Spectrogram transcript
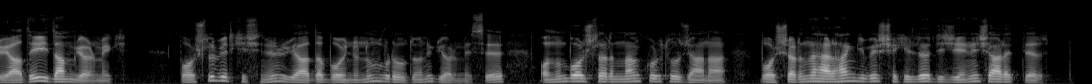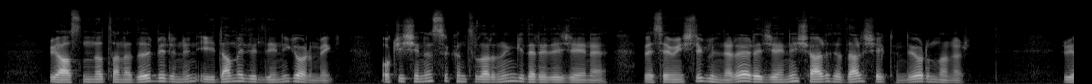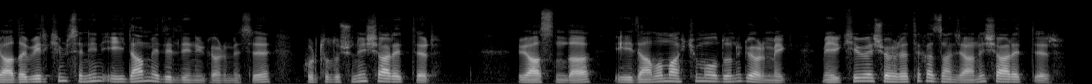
Rüyada idam görmek. Borçlu bir kişinin rüyada boynunun vurulduğunu görmesi, onun borçlarından kurtulacağına, borçlarını herhangi bir şekilde ödeyeceğini işarettir. Rüyasında tanıdığı birinin idam edildiğini görmek, o kişinin sıkıntılarının giderileceğine ve sevinçli günlere ereceğini işaret eder şeklinde yorumlanır. Rüyada bir kimsenin idam edildiğini görmesi, kurtuluşunu işarettir. Rüyasında idama mahkum olduğunu görmek, mevki ve şöhreti kazanacağını işarettir.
